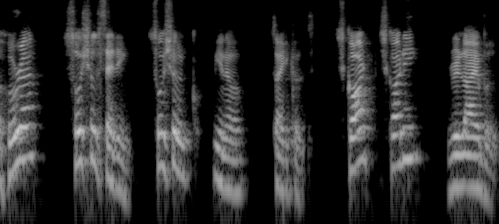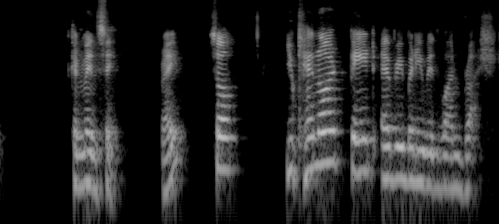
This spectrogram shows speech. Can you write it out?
Uhura, social setting, social, you know, cycles. Scott, Scotty, reliable, convincing, right? So you cannot paint everybody with one brush.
